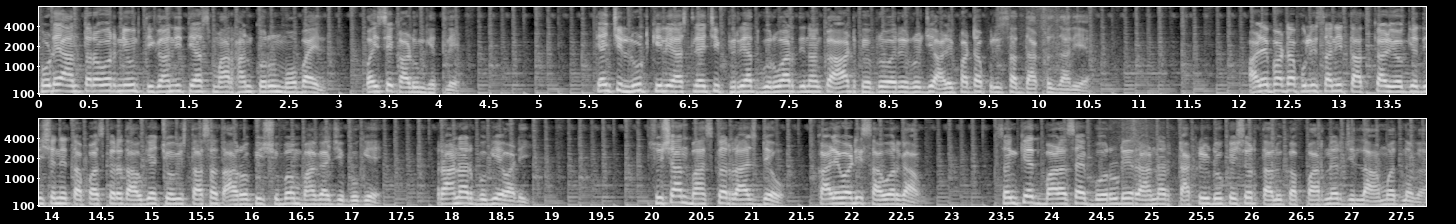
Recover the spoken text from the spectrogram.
थोड्या अंतरावर नेऊन तिघांनी त्यास मारहाण करून मोबाईल पैसे काढून घेतले. त्यांची लूट केली असल्याची फिर्याद गुरुवार दिनांक आठ फेब्रुवारी रोजी आळेफाटा पोलिसात दाखल झाली आहे. आळेफाटा पोलिसांनी तात्काळ योग्य दिशेने तपास करत अवघ्या चोवीस तासात आरोपी शुभम भागाजी बुगे राहणार बुगेवाडी सुशांत भास्कर राजदेव काळेवाडी सावरगाव. संकेत बाळासाहेब बोरुडे राहणार टाकळी डोकेश्वर तालुका पारनेर जिल्हा अहमदनगर.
